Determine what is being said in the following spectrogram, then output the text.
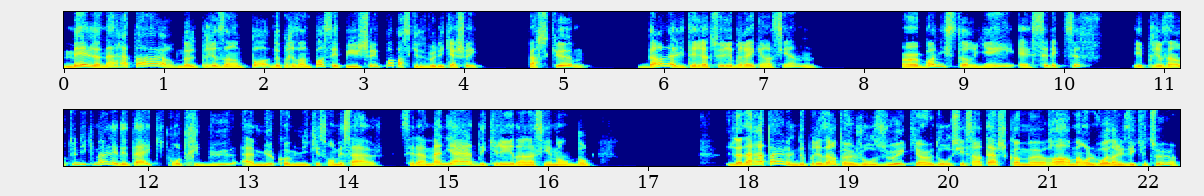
Mais le narrateur ne présente pas ses péchés, pas parce qu'il veut les cacher. Parce que dans la littérature hébraïque ancienne, un bon historien est sélectif et présente uniquement les détails qui contribuent à mieux communiquer son message. C'est la manière d'écrire dans l'Ancien Monde. Donc, le narrateur, nous présente un Josué qui a un dossier sans tâche, comme euh, rarement on le voit dans les Écritures.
